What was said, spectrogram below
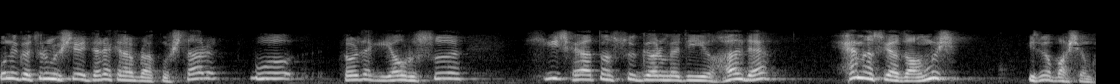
Bunu götürmüşler, dere kenara bırakmışlar. Bu ördek yavrusu hiç hayatında su görmediği halde hemen suya dalmış, yüzme başlamış.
